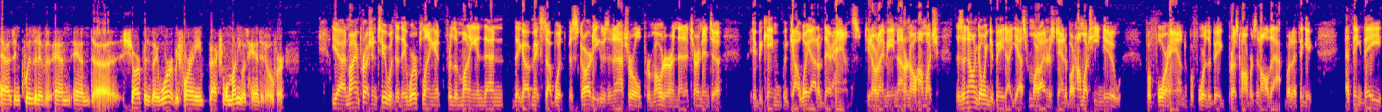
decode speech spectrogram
as inquisitive and and uh, sharp as they were before any actual money was handed over. Yeah, and my impression too was that they were playing it for the money, and then they got mixed up with Biscardi, who's a natural promoter, and then it turned into it became it got way out of their hands. Do you know what I mean? I don't know how much. There's an ongoing debate, I guess, from what I understand, about how much he knew beforehand, before the big press conference and all that. But I think it, I think they,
